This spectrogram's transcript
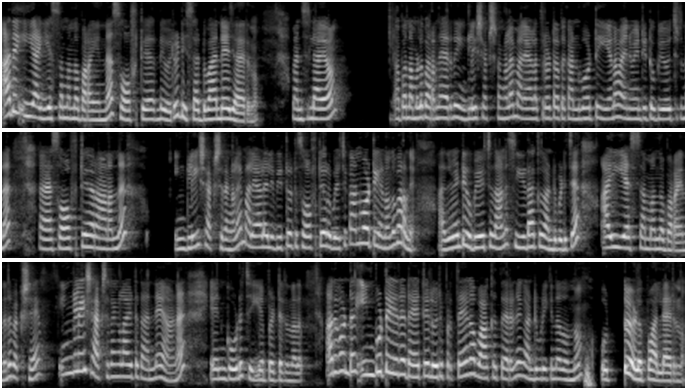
അത് ഈ ഐ എസ് എം എന്ന് പറയുന്ന സോഫ്റ്റ്വെയറിന്റെ ഒരു ഡിസഡ്വാന്റേജ് ആയിരുന്നു. മനസ്സിലായോ? അപ്പോൾ നമ്മൾ പറഞ്ഞായിരുന്നു ഇംഗ്ലീഷ് അക്ഷരങ്ങളെ മലയാളത്തിലോട്ട് അത് കൺവേർട്ട് ചെയ്യണം. അതിന് വേണ്ടിയിട്ട് ഉപയോഗിച്ചിരുന്ന സോഫ്റ്റ്വെയർ ആണെന്ന് ഇംഗ്ലീഷ് അക്ഷരങ്ങളെ മലയാള ലിപിയിട്ട് ഒരു സോഫ്റ്റ്വെയർ ഉപയോഗിച്ച് കൺവേർട്ട് ചെയ്യണമെന്ന് പറഞ്ഞു. അതിനുവേണ്ടി ഉപയോഗിച്ചതാണ് സീഡാക്ക് കണ്ടുപിടിച്ച് ഐ എസ് എം എന്ന് പറയുന്നത്. പക്ഷേ ഇംഗ്ലീഷ് അക്ഷരങ്ങളായിട്ട് തന്നെയാണ് എൻകോഡ് ചെയ്യപ്പെട്ടിരുന്നത്. അതുകൊണ്ട് ഇൻപുട്ട് ചെയ്ത ഡേറ്റയിൽ ഒരു പ്രത്യേക വാക്ക് തിരഞ്ഞ് കണ്ടുപിടിക്കുന്നതൊന്നും ഒട്ടും എളുപ്പമല്ലായിരുന്നു.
